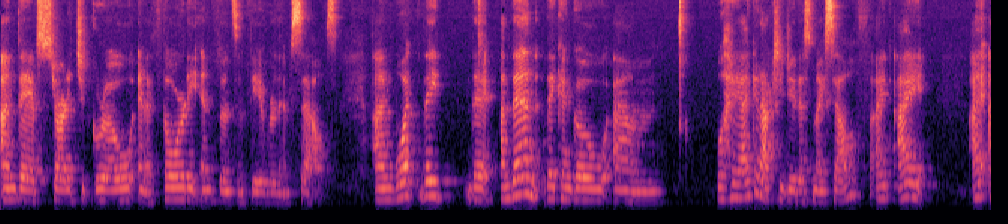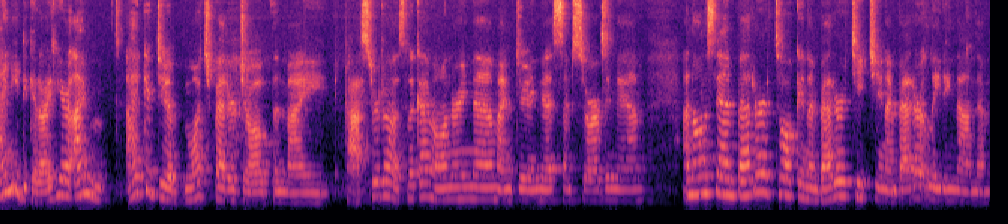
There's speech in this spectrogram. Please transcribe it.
And they have started to grow in authority influence and favor themselves. And what they they and then they can go um well hey i could actually do this myself. I i i, I need to get out here. I'm i could do a much better job than my pastor does. Look i'm honoring them. I'm doing this. I'm serving them. And honestly i'm better at talking. I'm better at teaching. I'm better at leading than them.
